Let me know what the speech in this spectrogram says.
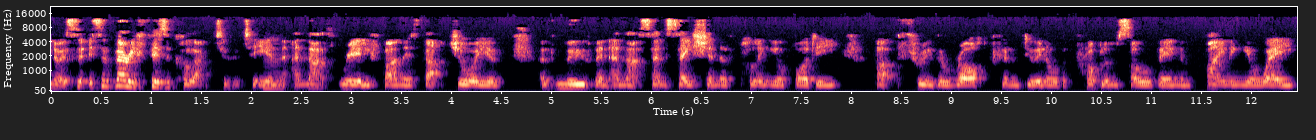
know it's a, it's a very physical activity and hmm. and that's really fun is that joy of of movement and that sensation of pulling your body up through the rock and doing all the problem solving and finding your way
